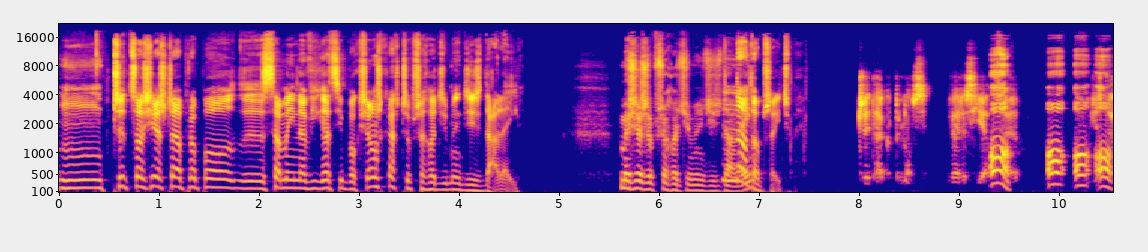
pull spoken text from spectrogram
mm, czy coś jeszcze a propos y, samej nawigacji po książkach, czy przechodzimy gdzieś dalej? Myślę, że przechodzimy gdzieś dalej. No to przejdźmy. Czytak plus. Wersja O, C. o, o, o!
